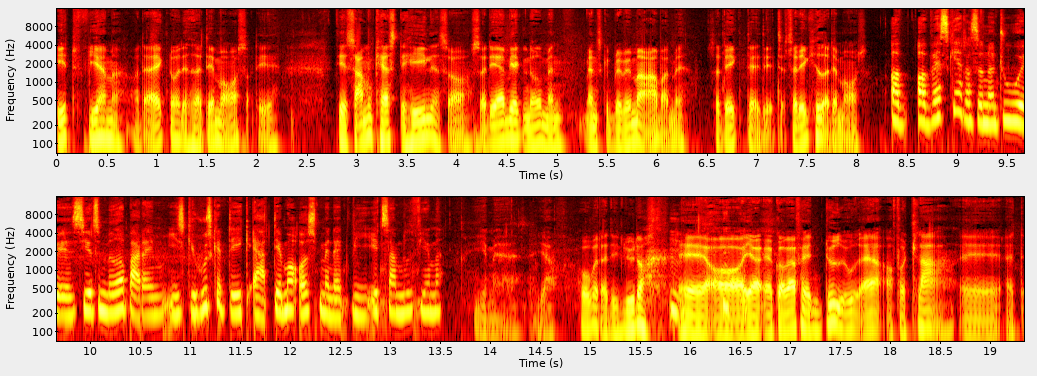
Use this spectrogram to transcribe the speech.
et firma, og der er ikke noget, der hedder dem og os, og det, det er samme kast det hele, så, så det er virkelig noget, man, man skal blive ved med at arbejde med, så det ikke, det, det, så det ikke hedder dem og os. Og, og hvad sker der så, når du øh, siger til medarbejderne, I skal huske, at det ikke er dem og os, men at vi er et samlet firma? Jamen, jeg håber at de lytter. Mm. Æ, og jeg, jeg går i hvert fald en dyd ud af at forklare, øh, at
